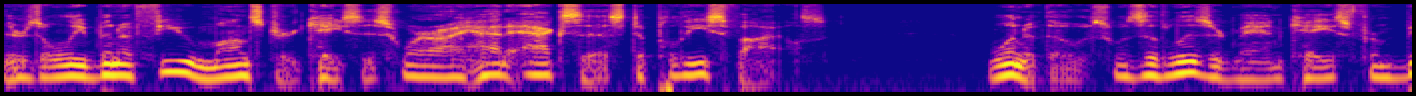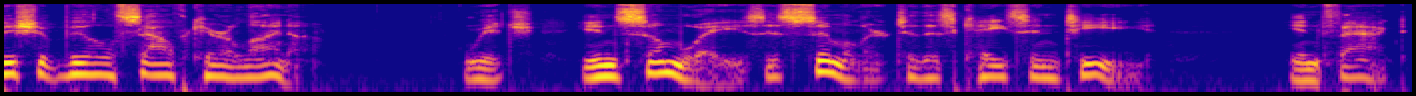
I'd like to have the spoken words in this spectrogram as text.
There's only been a few monster cases where I had access to police files. One of those was a lizard man case from Bishopville, South Carolina, which in some ways is similar to this case in Teague. In fact,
